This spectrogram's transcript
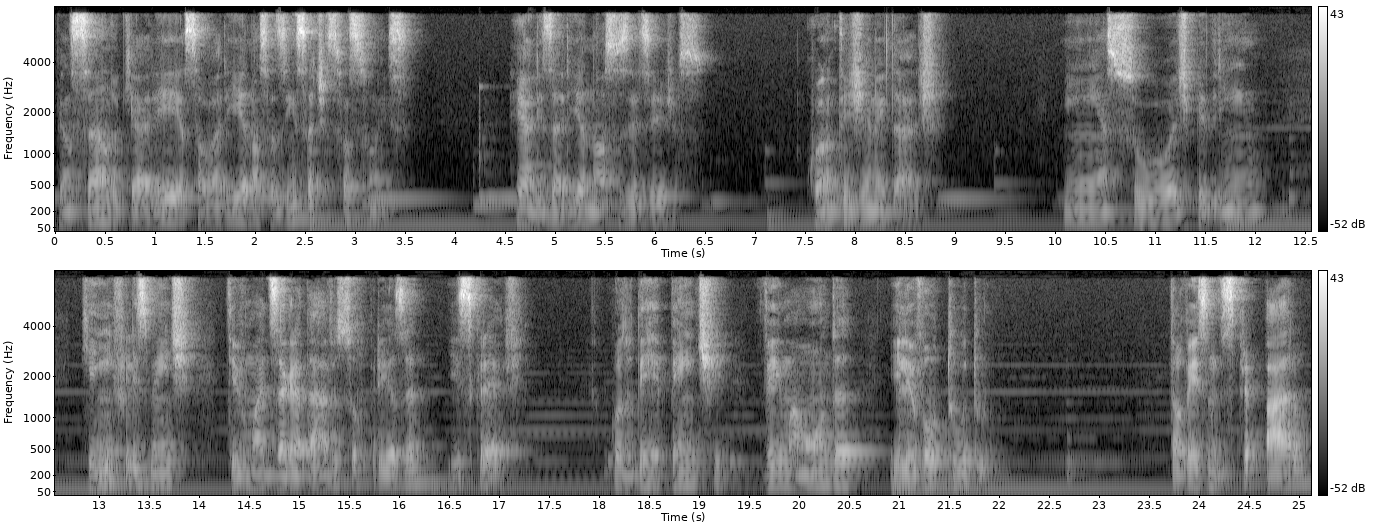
pensando que a areia salvaria nossas insatisfações, realizaria nossos desejos. Quanta ingenuidade! Minha, sua, de Pedrinho, que infelizmente teve uma desagradável surpresa e escreve: Quando de repente veio uma onda e levou tudo. Talvez no despreparo,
